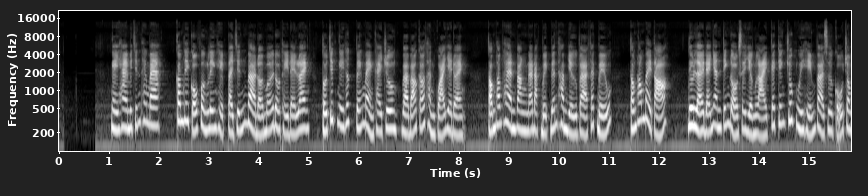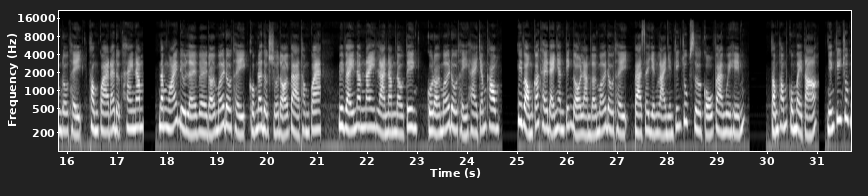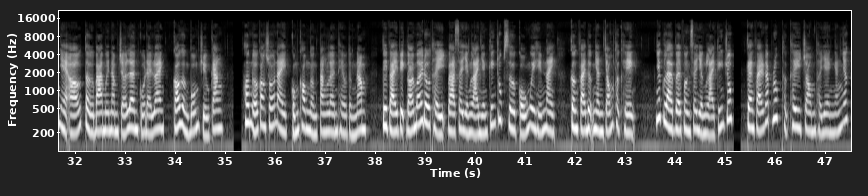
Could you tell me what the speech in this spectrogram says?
Ngày 29 tháng 3, Công ty cổ phần Liên hiệp Tài chính và Đổi mới đô thị Đài Loan tổ chức nghi thức vén màn khai trương và báo cáo thành quả giai đoạn. Tổng thống Thái Anh Văn đã đặc biệt đến tham dự và phát biểu. Tổng thống bày tỏ, điều lệ đẩy nhanh tiến độ xây dựng lại các kiến trúc nguy hiểm và xưa cũ trong đô thị thông qua đã được 2 năm. Năm ngoái điều lệ về đổi mới đô thị cũng đã được sửa đổi và thông qua. Vì vậy năm nay là năm đầu tiên của đổi mới đô thị 2.0. Hy vọng có thể đẩy nhanh tiến độ làm đổi mới đô thị và xây dựng lại những kiến trúc xưa cũ và nguy hiểm. Tổng thống cũng bày tỏ, những kiến trúc nhà ở từ 30 năm trở lên của Đài Loan có gần 4 triệu căn. Hơn nữa con số này cũng không ngừng tăng lên theo từng năm. Vì vậy, việc đổi mới đô thị và xây dựng lại những kiến trúc xưa cũ nguy hiểm này cần phải được nhanh chóng thực hiện. Nhất là về phần xây dựng lại kiến trúc, càng phải gấp rút thực thi trong thời gian ngắn nhất.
